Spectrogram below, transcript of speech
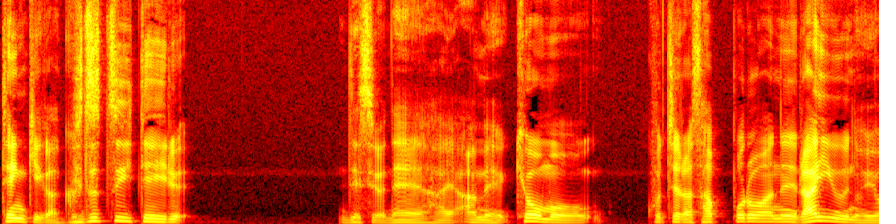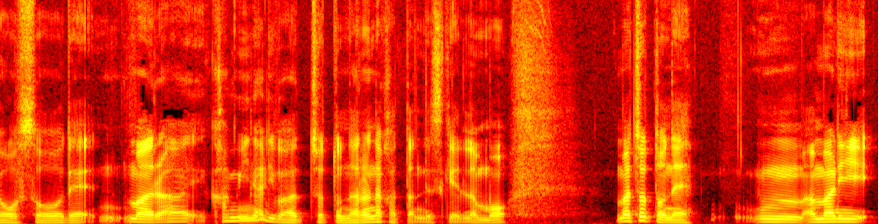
天気がぐずついている。ですよね。はい。雨。今日もこちら札幌はね、雷雨の様相で、まあ、雷はちょっと鳴らなかったんですけれども、まあちょっとね、うん、あまり、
